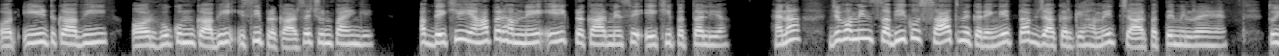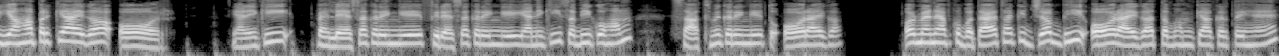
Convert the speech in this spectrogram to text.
और ईंट का भी, और हुक्म का भी इसी प्रकार से चुन पाएँगे। अब देखिए, यहाँ पर हमने एक प्रकार में से एक ही पत्ता लिया। है ना? जब हम इन सभी को साथ में करेंगे, तब जाकर के हमें चार पत्ते मिल रहे हैं। तो यहाँ पर क्या आएगा? और। यानी कि पहले ऐसा करेंगे, फिर ऐसा करेंगे, यानी कि सभी को हम साथ में करेंगे तो और आएगा। और मैंने आपको बताया था कि जब भी और आएगा, तब हम क्या करते हैं?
